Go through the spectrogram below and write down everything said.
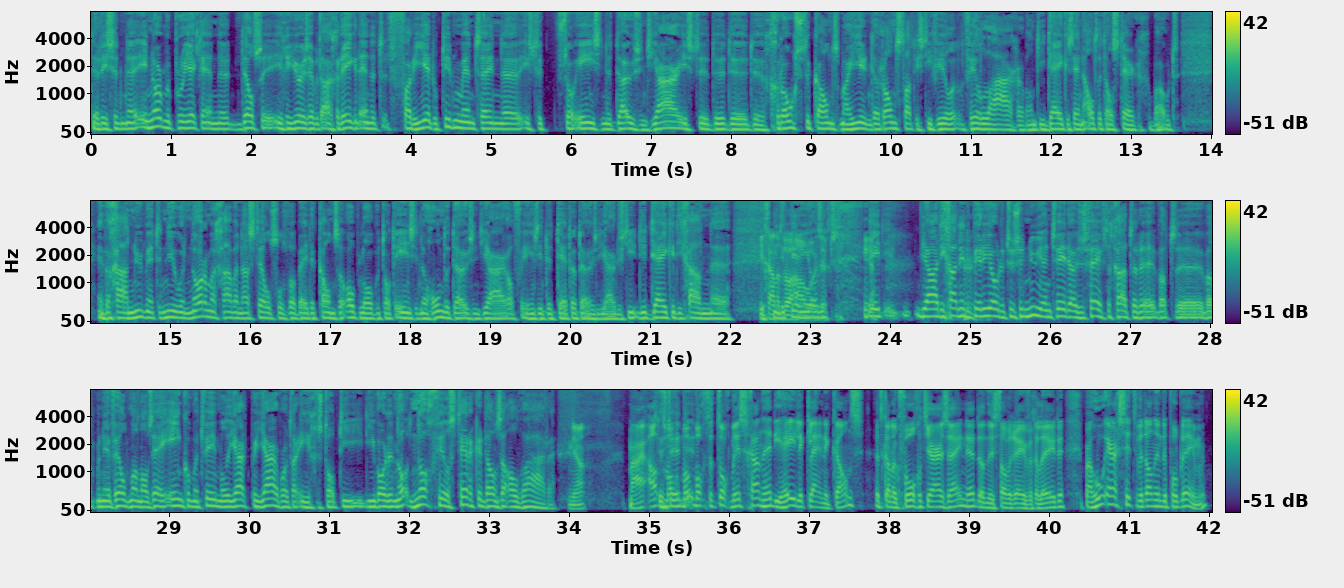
er is een uh, enorme project en de uh, Delftse ingenieurs hebben het aangerekend. En het varieert. Op dit moment zijn, uh, is het zo eens in de duizend jaar is de, de, de, de grootste kans. Maar hier in de Randstad is die veel, veel lager. Want die dijken zijn altijd al sterker gebouwd. En we gaan nu met de nieuwe normen gaan we naar stelsels waarbij de kansen oplopen tot eens in de honderdduizend jaar of eens in de dertigduizend jaar. Dus die, die dijken die gaan. die gaan in het de wel periode, houden, ja. ja, die gaan in de periode tussen nu en 2050 gaat er, wat, wat meneer Veldman al zei, 1,2 miljard per jaar wordt daarin gestopt. Die, die worden no, nog veel sterker dan ze al waren. Ja. Maar al, dus de, mo, mocht het toch misgaan, hè, die hele kleine kans. Het kan ook volgend jaar zijn, hè, dan is het alweer even geleden. Maar hoe erg zitten we dan in de problemen?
